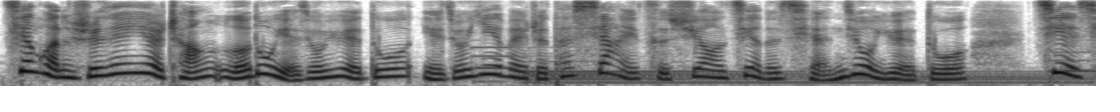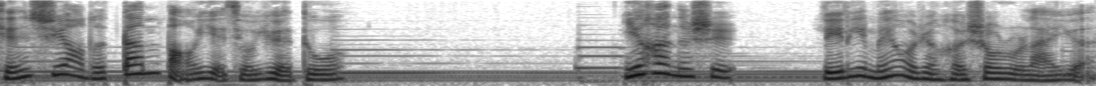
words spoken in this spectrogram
欠款的时间越长，额度也就越多，也就意味着他下一次需要借的钱就越多，借钱需要的担保也就越多。遗憾的是，李丽没有任何收入来源，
